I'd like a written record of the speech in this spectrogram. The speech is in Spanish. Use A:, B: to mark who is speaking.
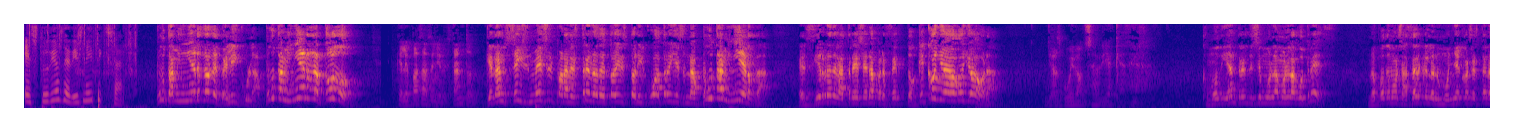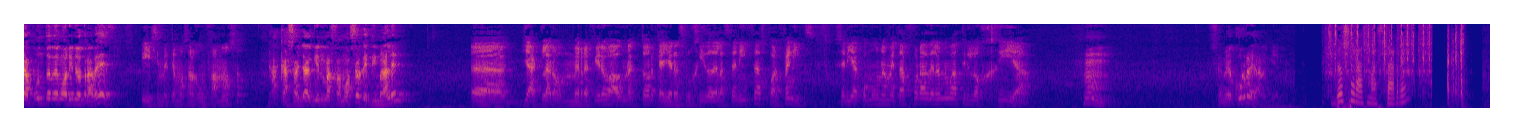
A: Estudios de Disney Pixar.
B: ¡Puta mierda de película! ¡Puta mierda todo!
C: ¿Qué le pasa, señor Stanton?
B: Quedan seis meses para el estreno de Toy Story 4 y es una puta mierda. El cierre de la 3 era perfecto. ¿Qué coño hago yo ahora?
D: Josh Whedon sabría qué hacer.
B: ¿Cómo diantres disimulamos la Q3? No podemos hacer que los muñecos estén a punto de morir otra vez.
C: ¿Y si metemos algún famoso?
B: ¿Acaso hay alguien más famoso que Tim Allen?
C: Eh, ya, claro, me refiero a un actor que haya resurgido de las cenizas, cual Fénix. Sería como una metáfora de la nueva trilogía.
B: Hmm. Se me ocurre alguien.
A: Dos horas más tarde,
